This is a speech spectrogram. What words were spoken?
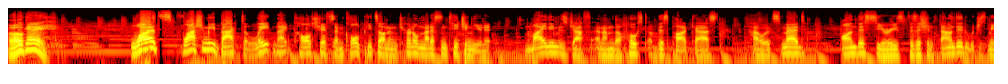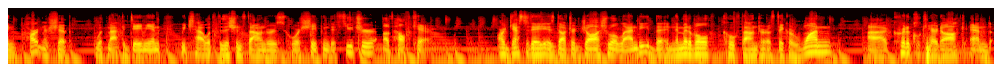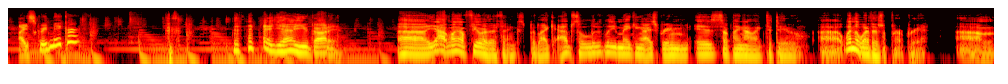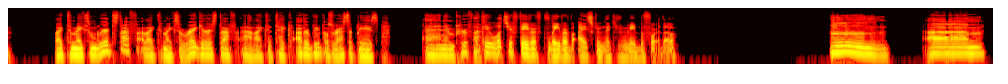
Okay. What's flashing me back to late night call shifts and cold pizza on internal medicine teaching unit? My name is Jeff, and I'm the host of this podcast, How It's Med. On this series, Physician Founded, which is made in partnership with Macadamian, we chat with physician founders who are shaping the future of healthcare. Our guest today is Dr. Joshua Landy, the inimitable co founder of Figure One, critical care doc, and ice cream maker. yeah, you got it. Uh, yeah, among a few other things, but like absolutely making ice cream is something I like to do uh, when the weather's appropriate. Um, I like to make some weird stuff. I like to make some regular stuff. I like to take other people's recipes and improve them. Okay, what's your favorite flavor of ice cream that you've made before, though? Mm, um,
